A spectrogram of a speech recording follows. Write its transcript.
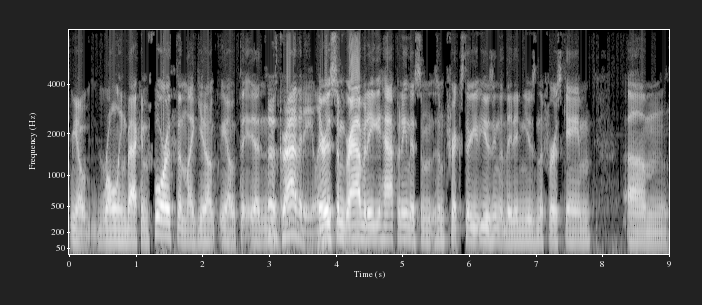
you know, rolling back and forth, and like you don't, you know, th- and There's gravity. Like, there is some gravity happening. There's some some tricks they're using that they didn't use in the first game. Um,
